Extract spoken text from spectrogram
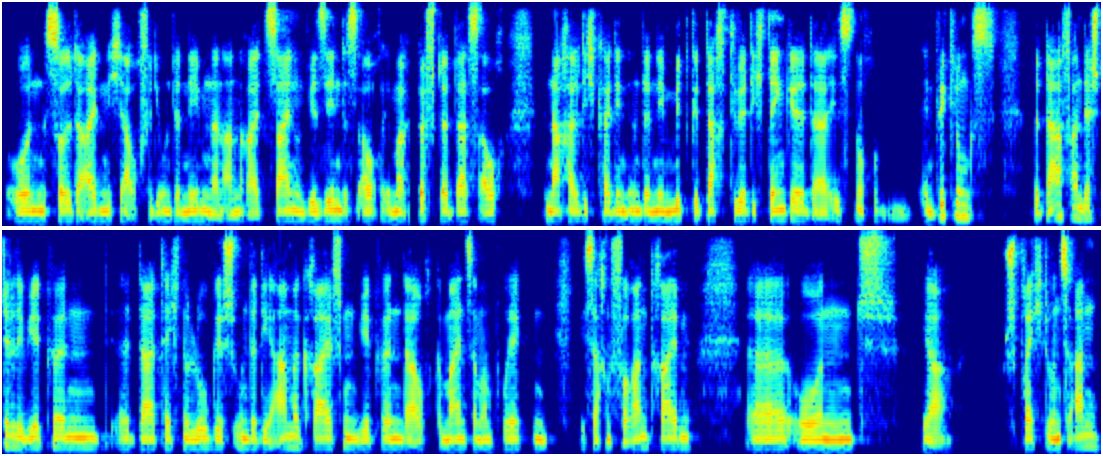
Und es sollte eigentlich ja auch für die Unternehmen ein Anreiz sein. Und wir sehen das auch immer öfter, dass auch Nachhaltigkeit in Unternehmen mitgedacht wird. Ich denke, da ist noch Entwicklungs Bedarf an der Stelle. Wir können äh, da technologisch unter die Arme greifen. Wir können da auch gemeinsam an Projekten die Sachen vorantreiben. Äh, und ja, sprecht uns an.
